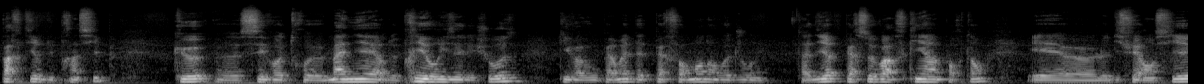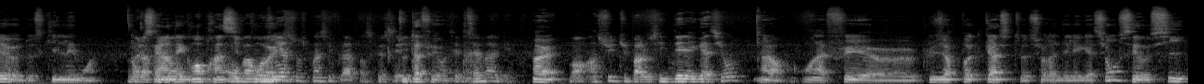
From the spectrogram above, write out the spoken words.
partir du principe que euh, c'est votre manière de prioriser les choses qui va vous permettre d'être performant dans votre journée. C'est-à-dire percevoir ce qui est important et euh, le différencier euh, de ce qui l'est moins. Donc Alors, c'est on- un des grands On principes va qu'on va revenir sur ce principe-là parce que c'est ouais. très vague. Ouais. Bon, ensuite, tu parles aussi de délégation. Alors, on a fait euh, plusieurs podcasts sur la délégation. C'est aussi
